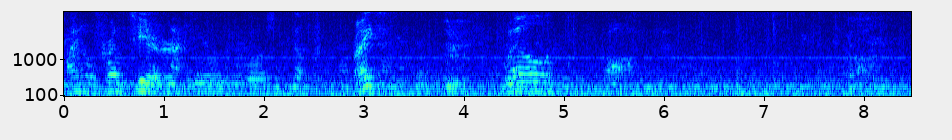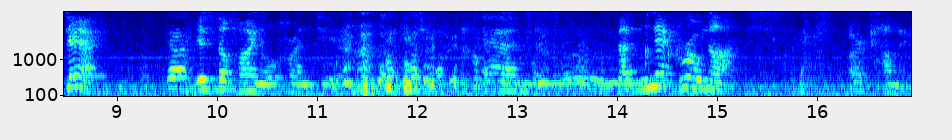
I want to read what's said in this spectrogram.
final frontier. Right? Well, wrong. Death is the final frontier. and the Necronauts are coming.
